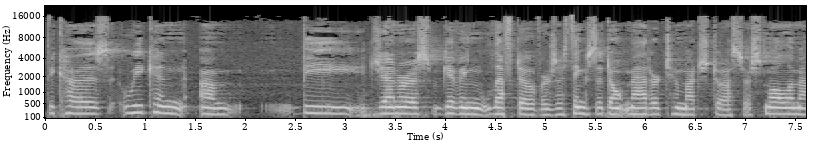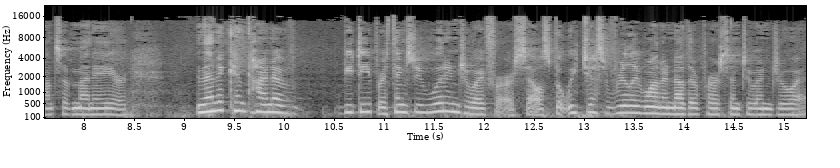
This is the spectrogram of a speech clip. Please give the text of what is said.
because we can um, be generous giving leftovers or things that don't matter too much to us or small amounts of money or and then it can kind of be deeper things we would enjoy for ourselves but we just really want another person to enjoy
